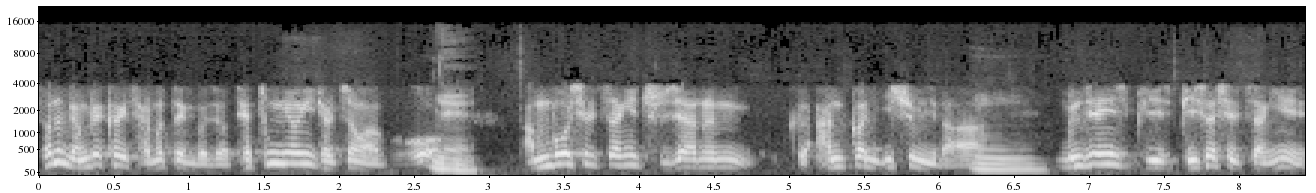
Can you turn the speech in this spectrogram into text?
저는 명백하게 잘못된 거죠. 대통령이 결정하고 네. 안보실장이 주재하는 그 안건 이슈입니다. 음. 문재인 비, 비서실장이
